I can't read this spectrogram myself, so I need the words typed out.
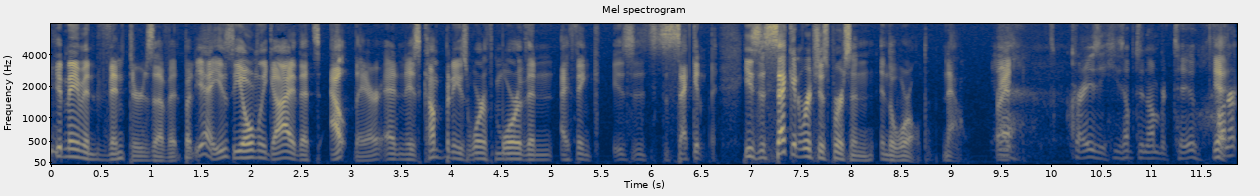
You can name inventors of it, but yeah, he's the only guy that's out there, and his company's worth more than I think is it's the second. He's the second richest person in the world now, right? Yeah, it's crazy. He's up to number two. Yeah.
